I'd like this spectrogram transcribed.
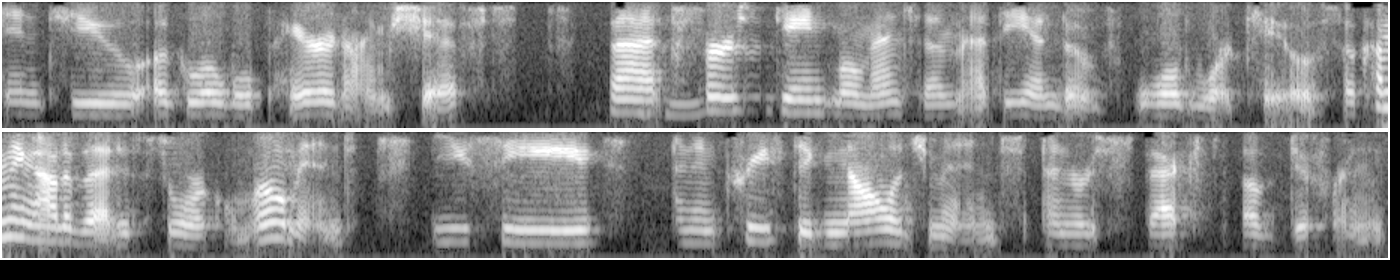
into a global paradigm shift that mm-hmm. first gained momentum at the end of World War II. So coming out of that historical moment, you see an increased acknowledgement and respect of difference.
